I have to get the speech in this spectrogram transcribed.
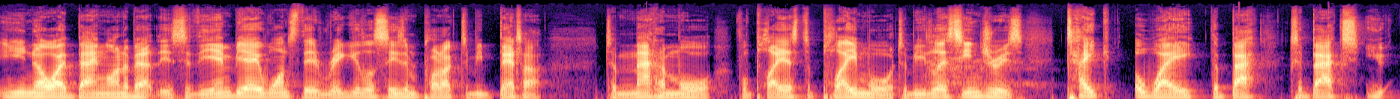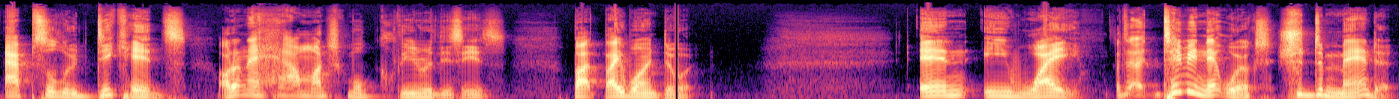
you know I bang on about this. If the NBA wants their regular season product to be better, to matter more, for players to play more, to be less injuries, take away the back to backs, you absolute dickheads. I don't know how much more clearer this is, but they won't do it. Anyway, TV networks should demand it.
